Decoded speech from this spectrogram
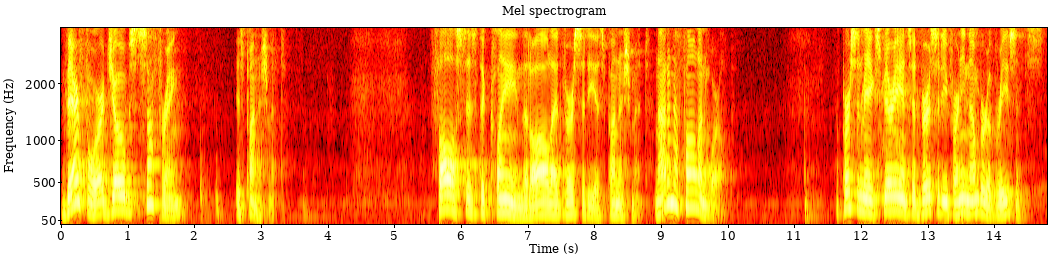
Therefore, Job's suffering is punishment. False is the claim that all adversity is punishment, not in a fallen world. A person may experience adversity for any number of reasons.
